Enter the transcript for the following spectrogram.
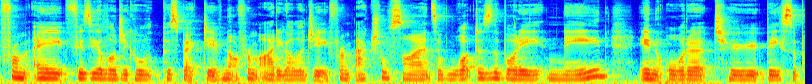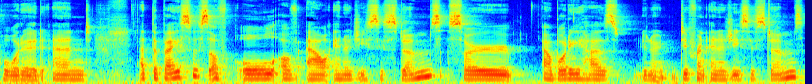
from a physiological perspective, not from ideology, from actual science of what does the body need in order to be supported. And at the basis of all of our energy systems, so our body has you know different energy systems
